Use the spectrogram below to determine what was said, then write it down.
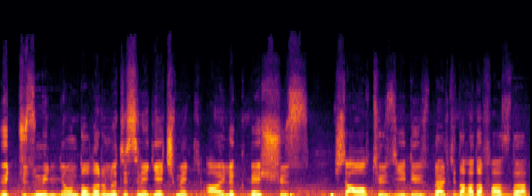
300 milyon doların ötesine geçmek, aylık 500, işte 600, 700 belki daha da fazla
